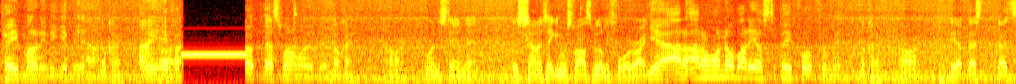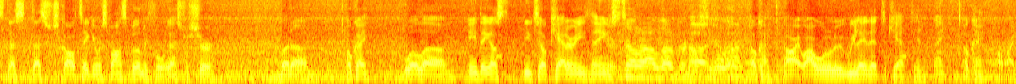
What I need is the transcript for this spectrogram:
pay money to get me out. Okay. I mean, All if right. I up, that's what I want to do. Okay. All right. We understand that. It's kind of taking responsibility for it, right? Yeah, I don't, I don't want nobody else to pay for it for me. Okay. All right. Yep. That's that's that's that's what you call taking responsibility for. That's for sure. But um, okay. Well, uh, anything else you need to tell Kat or anything? Just or? tell her I love her and I'll see her later. Okay. All right. Well, I will relay that to Kat then. Thank you. Okay. All right.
